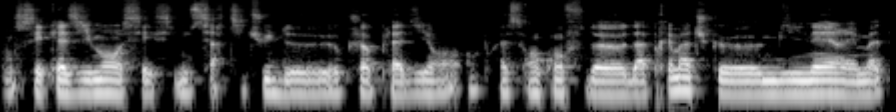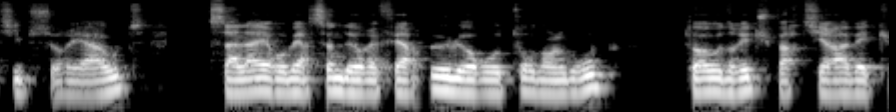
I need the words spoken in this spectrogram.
on sait quasiment, c'est une certitude, le Klopp l'a dit en, presse, en conf d'après-match, que Milner et Matip seraient out. Salah et Robertson devraient faire eux leur retour dans le groupe. Toi Audrey, tu partiras avec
